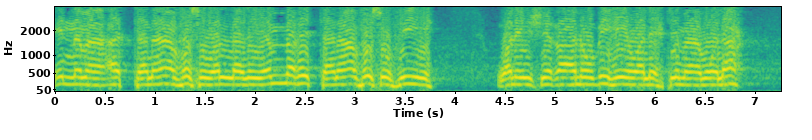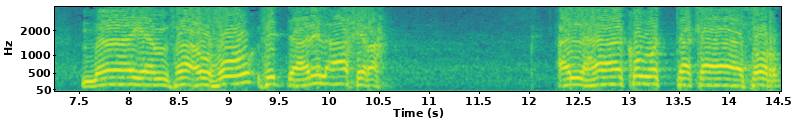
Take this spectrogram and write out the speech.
إنما التنافس والذي ينبغي التنافس فيه والانشغال به والاهتمام له ما ينفعه في الدار الآخرة. ألهاكم التكاثر.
